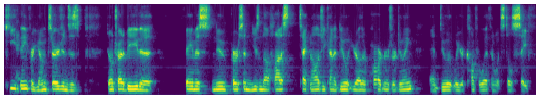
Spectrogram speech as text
key thing for young surgeons is don't try to be the famous new person using the hottest technology. Kind of do what your other partners are doing and do it what you're comfortable with and what's still safe.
